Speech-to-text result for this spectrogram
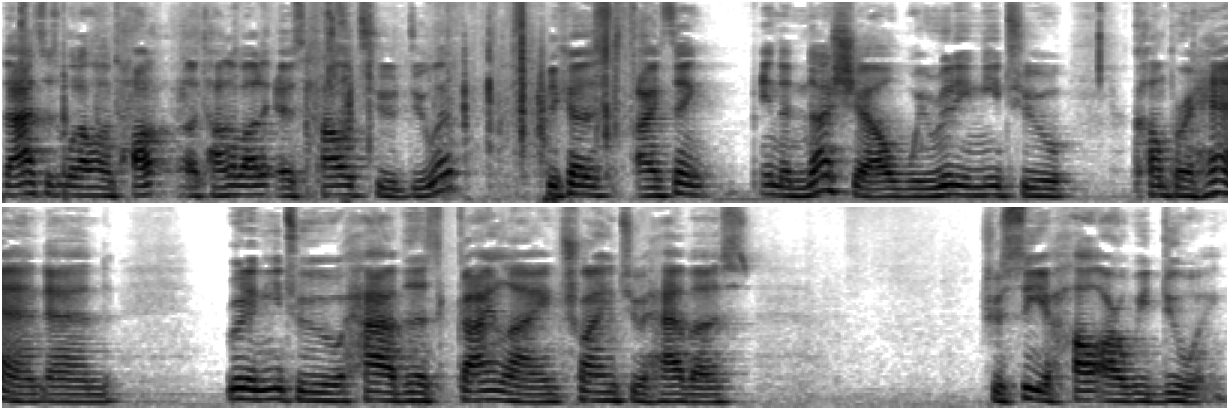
that is what I want to talk uh, talk about is how to do it, because I think in the nutshell we really need to comprehend and really need to have this guideline trying to have us to see how are we doing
